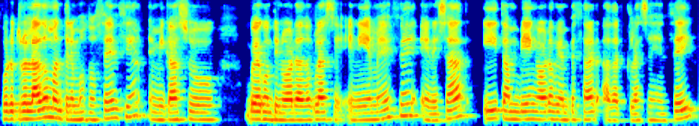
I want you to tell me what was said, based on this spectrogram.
Por otro lado, mantenemos docencia. En mi caso, Voy a continuar dando clases en IMF, en ESAT y también ahora voy a empezar a dar clases en CEI.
